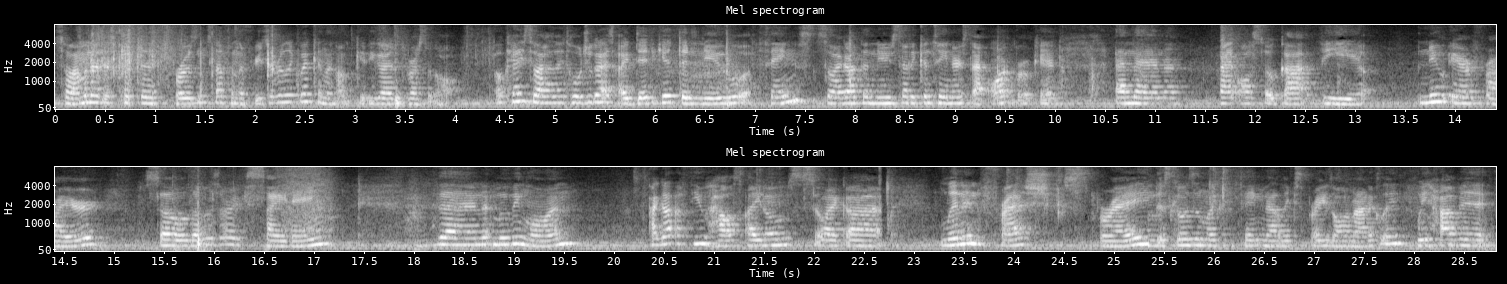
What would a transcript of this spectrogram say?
So I'm gonna just put the frozen stuff in the freezer really quick and then I'll give you guys the rest of the haul. Okay, so as I told you guys, I did get the new things. So I got the new set of containers that aren't broken. And then I also got the new air fryer. So those are exciting. Then moving on, I got a few house items. So I got linen fresh spray. This goes in like the thing that like sprays automatically. We have it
